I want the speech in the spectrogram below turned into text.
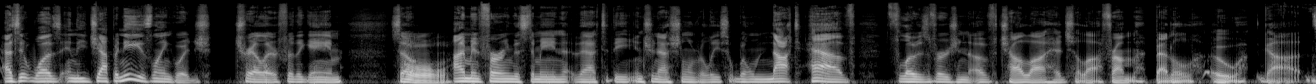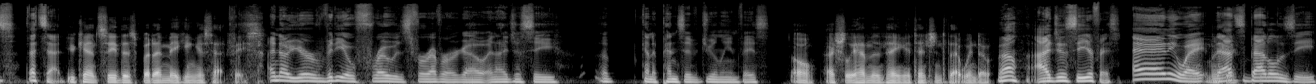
as it was in the Japanese language trailer for the game. So Oh. I'm inferring this to mean that the international release will not have FLOW's version of Chala Head Chala from Battle O Gods. That's sad. you can't see this, but I'm making a sad face. I know your video froze forever ago, and I just see a kind of pensive Julian face. Oh, actually, I haven't been paying attention to that window. Well, I just see your face. Anyway, that's Battle Z.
